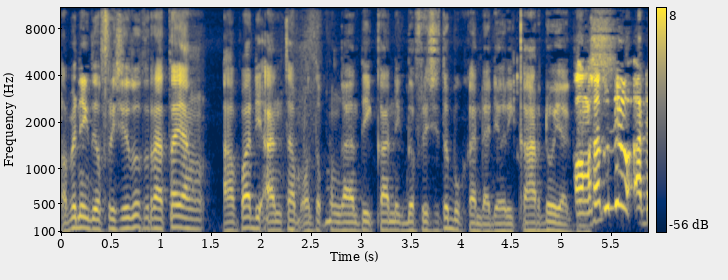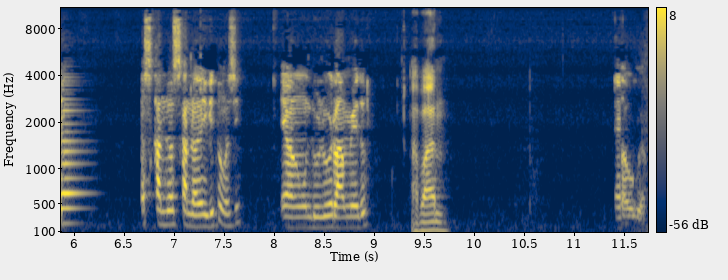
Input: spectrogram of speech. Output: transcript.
Tapi Nick De Vries itu ternyata yang apa diancam untuk menggantikan Nick De Vries itu bukan Daniel Ricardo ya Kalau nggak salah guys. tuh dia ada skandal-skandal gitu nggak sih? Yang dulu rame itu? Apaan? Eh, tahu gue.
